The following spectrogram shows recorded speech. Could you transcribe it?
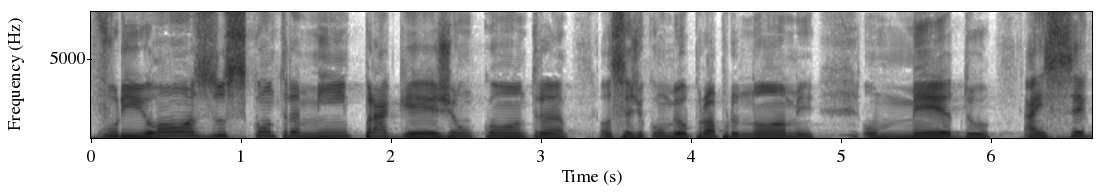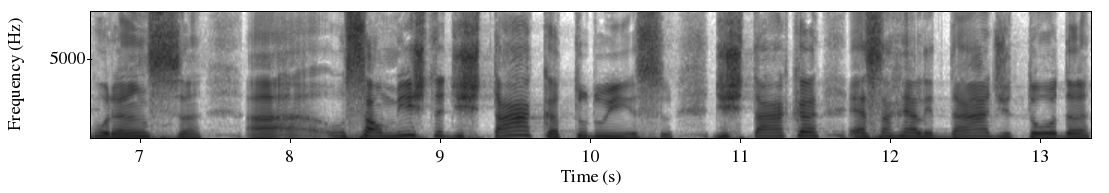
furiosos contra mim, praguejam contra, ou seja, com o meu próprio nome, o medo, a insegurança. O salmista destaca tudo isso, destaca essa realidade toda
